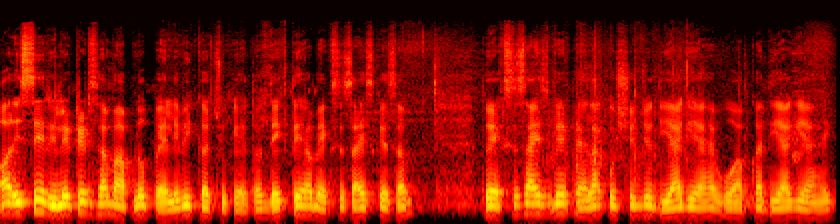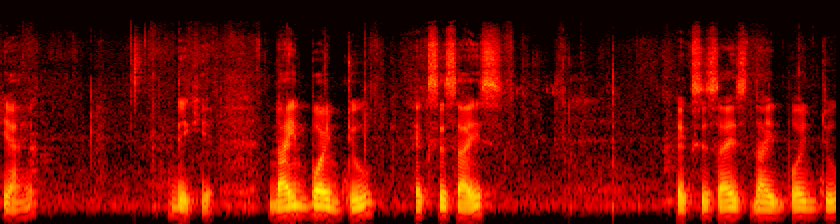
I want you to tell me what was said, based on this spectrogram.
और इससे रिलेटेड सम आप लोग पहले भी कर चुके हैं तो देखते हैं हम एक्सरसाइज के सम तो एक्सरसाइज में पहला क्वेश्चन जो दिया गया है, वो आपका दिया गया है क्या है? देखिए nine point two exercise exercise nine point two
